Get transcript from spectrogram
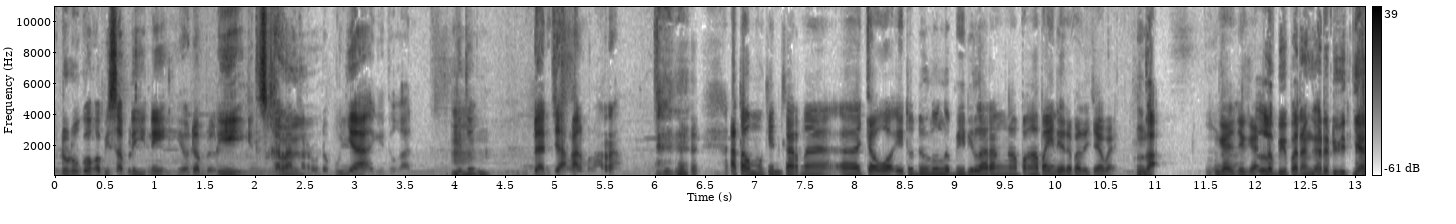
dulu gua nggak bisa beli ini, ya udah beli gitu. Sekarang karena udah punya gitu kan. Gitu. Hmm. Dan jangan melarang. Atau mungkin karena eh, cowok itu dulu lebih dilarang ngapa-ngapain daripada cewek. Enggak, Enggak juga. lebih pada nggak ada duitnya.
